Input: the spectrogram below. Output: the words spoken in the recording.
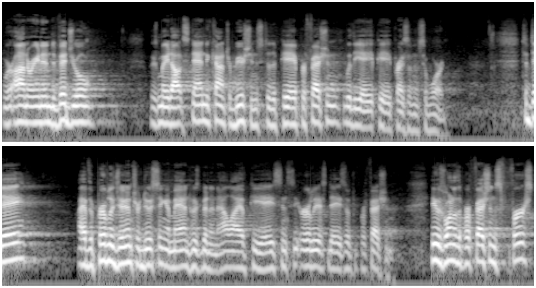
we're honoring an individual who's made outstanding contributions to the PA profession with the APA President's Award. Today, I have the privilege of introducing a man who's been an ally of PA since the earliest days of the profession. He was one of the profession's first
